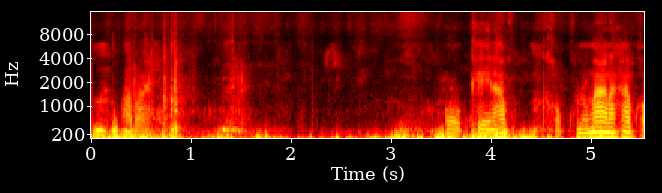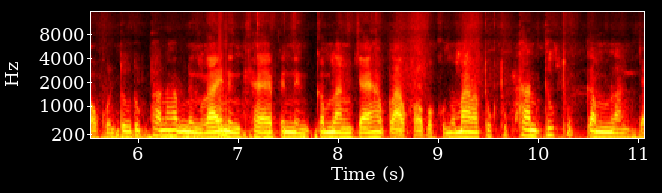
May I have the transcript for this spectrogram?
อืมอร่อย โอเคนะครับ ขอบคุณมากๆนะครับ ขอบคุณทุกๆท่านนะครับหนึ่งไลค์หนึ่งแชร์เป็นหนึ่งกำลังใจครับกราบขอบพระคุณมากๆนะทุกๆท่านทุกๆกกำลังใจ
